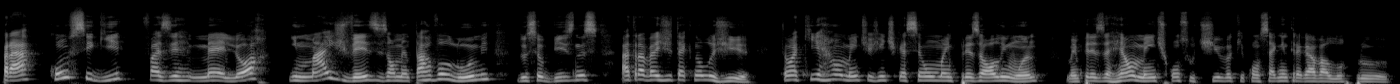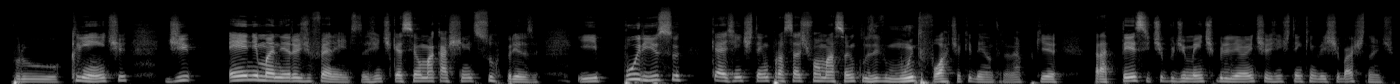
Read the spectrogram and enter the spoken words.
para conseguir fazer melhor e mais vezes aumentar volume do seu business através de tecnologia. Então aqui realmente a gente quer ser uma empresa all-in-one, uma empresa realmente consultiva que consegue entregar valor para o cliente de N maneiras diferentes. A gente quer ser uma caixinha de surpresa. E por isso que a gente tem um processo de formação, inclusive, muito forte aqui dentro, né? Porque para ter esse tipo de mente brilhante, a gente tem que investir bastante.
